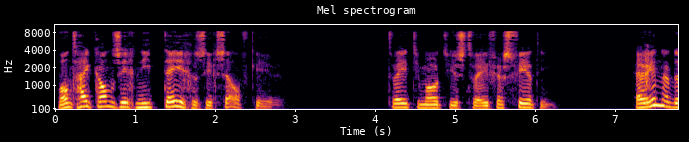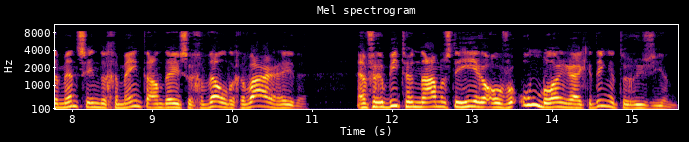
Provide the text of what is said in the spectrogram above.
want hij kan zich niet tegen zichzelf keren. 2 Timotheus 2 vers 14 Herinner de mensen in de gemeente aan deze geweldige waarheden en verbied hun namens de Heere over onbelangrijke dingen te ruzien.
